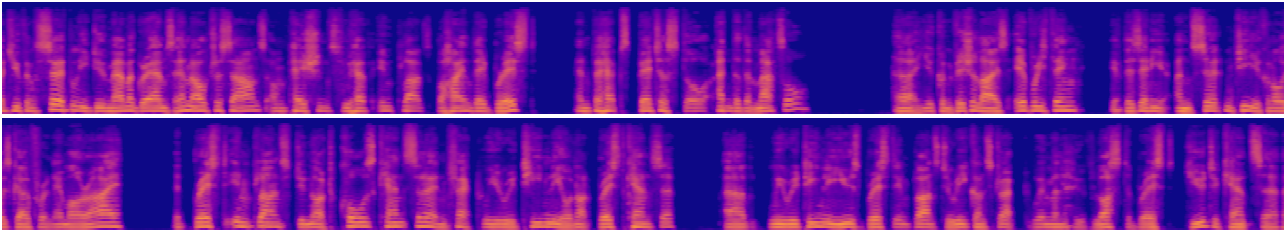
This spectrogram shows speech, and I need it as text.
but you can certainly do mammograms and ultrasounds on patients who have implants behind their breast and perhaps better still under the muscle. Uh, you can visualize everything. If there's any uncertainty, you can always go for an MRI. The breast implants do not cause cancer. In fact, we routinely, or not breast cancer, uh, we routinely use breast implants to reconstruct women who've lost a breast due to cancer.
